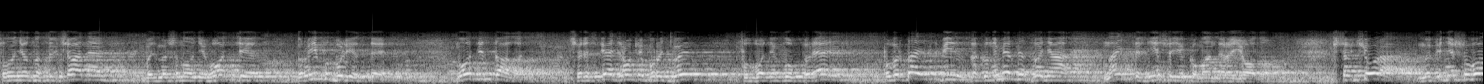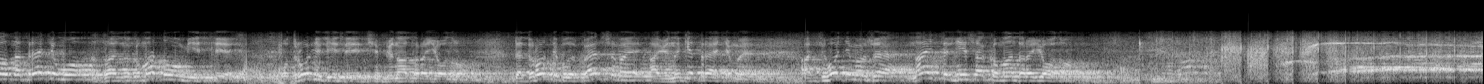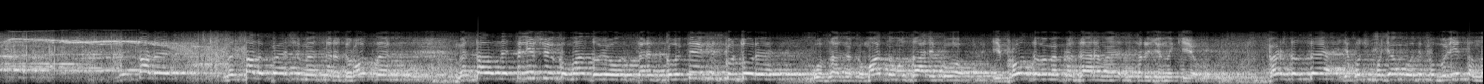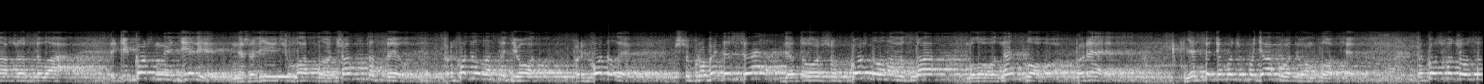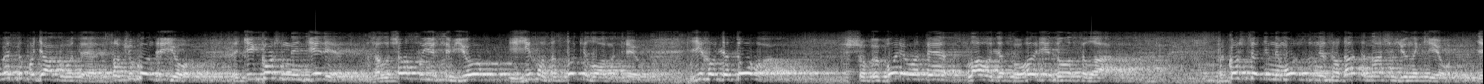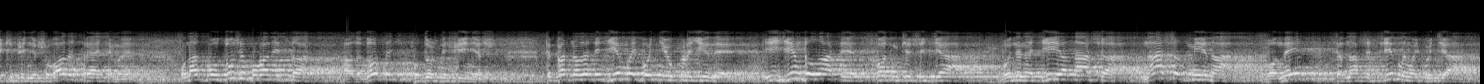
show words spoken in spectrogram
шановні односельчани, вельмишановні гості, дорогі футболісти. Ну ось і сталося. Через 5 років боротьби футбольний клуб Переріз повертає собі закономірне звання найсильнішої команди району. Ще вчора ми фінішували на третьому загальнокомандному місці у другій лізі чемпіонату району, де дорослі були першими, а юнаки третіми. А сьогодні ми вже найсильніша команда району. Серед дорослих. Ми стали найсильнішою командою серед колективів фізкультури у загальнокомандному заліку і бронзовими призерами серед юнаків. Перш за все, я хочу подякувати футболістам нашого села, які кожної неділі, не жаліючи власного часу та сил, приходили на стадіон, приходили, щоб робити все для того, щоб кожного на устах було одне слово переріз. Я сьогодні хочу подякувати вам, хлопці. Також хочу особисто подякувати Савчуку Андрію, який кожну неділі залишав свою сім'ю і їхав за 100 кілометрів. Їхав для того, щоб виборювати славу для свого рідного села. Також сьогодні не можу не згадати наших юнаків, які фінішували третіми. У нас був дуже поганий старт, але досить потужний фініш. Тепер належить їм майбутнє України і їм долати сходинки життя. Вони надія наша, наша зміна. Вони це наше світле майбуття.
